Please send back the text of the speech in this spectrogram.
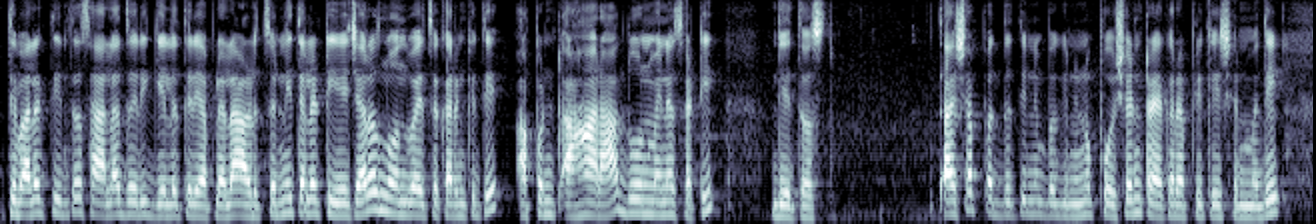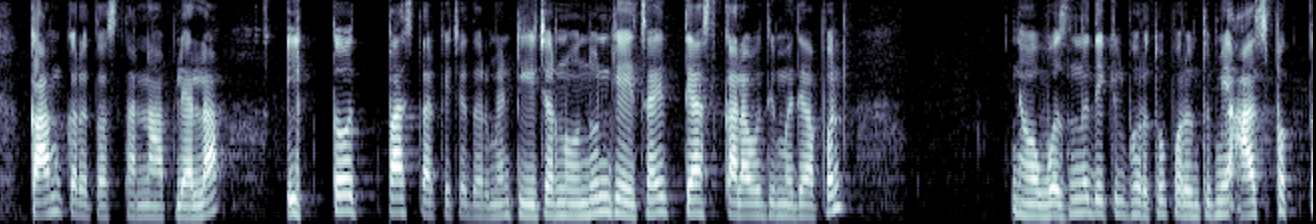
ते बालक तीन सहाला जरी गेलं तरी आपल्याला अडचणी त्याला टी एच आरच नोंदवायचं कारण की ते आपण आहार हा दोन महिन्यासाठी देत असतो. अशा पद्धतीने भगिनीनं पोषण ट्रॅकर ॲप्लिकेशनमध्ये काम करत असताना आपल्याला एक तर पाच तारखेच्या दरम्यान टी एच आर नोंदवून घ्यायचा आहे. त्याच कालावधीमध्ये आपण वजनं देखील भरतो परंतु मी आज फक्त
